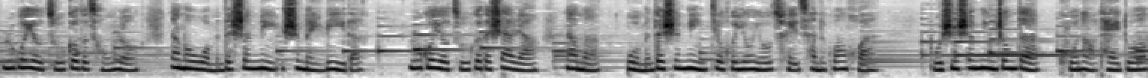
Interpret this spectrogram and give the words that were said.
如果有足够的从容，那么我们的生命是美丽的；如果有足够的善良，那么我们的生命就会拥有璀璨的光环。不是生命中的苦恼太多，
